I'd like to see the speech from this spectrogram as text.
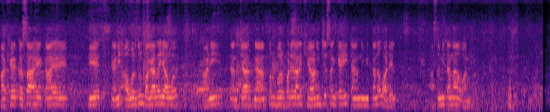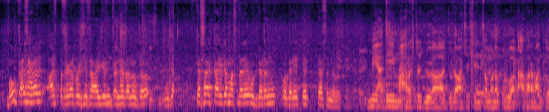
हा खेळ कसा आहे काय आहे हे त्यांनी आवर्जून बघायला यावं आणि त्यांच्या ज्ञानात पण भर पडेल आणि खेळाडूंची संख्याही त्या निमित्तानं वाढेल असं मी त्यांना आवाहन करतो. भाऊ काय सांगाल? आज पत्रकार परिषदेचं आयोजन करण्यात आलं होतं. उद्या कसा कार्यक्रम असणार आहे? उद्घाटन वगैरे ते त्या संदर्भात. मी आधी महाराष्ट्र जु जुडो असोसिएशनचा मनपूर्वक आभार मानतो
